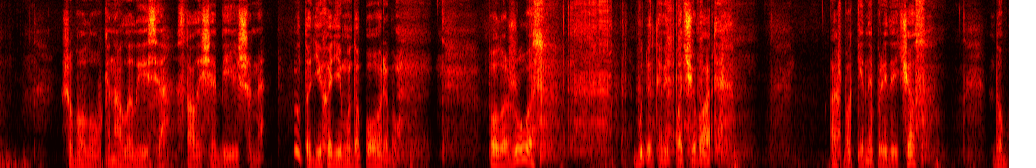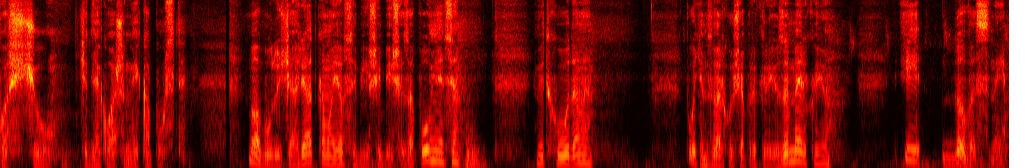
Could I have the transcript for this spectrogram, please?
щоб головки налилися, стали ще більшими. Ну тоді ходімо до погребу. Положу вас, будете відпочивати. Аж поки не прийде час до борщу чи для квашеної капусти. Ну а будуча грядка моя все більше і більше заповнюється відходами. Потім зверху ще прикрию земелькою і до весни.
